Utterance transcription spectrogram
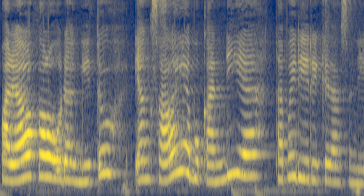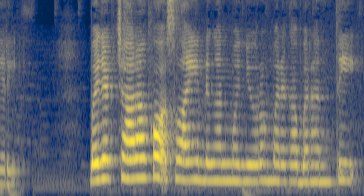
Padahal kalau udah gitu, yang salah ya bukan dia, tapi diri kita sendiri. Banyak cara kok selain dengan menyuruh mereka berhenti.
